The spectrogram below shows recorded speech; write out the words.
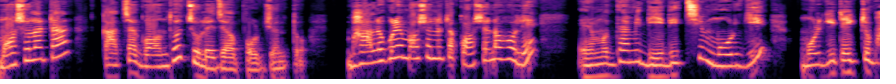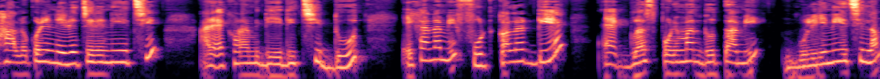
মশলাটা কাঁচা গন্ধ চলে যাওয়া পর্যন্ত। ভালো করে মশলাটা কষানো হলে এর মধ্যে আমি দিয়ে দিচ্ছি মুরগি। মুরগিটা একটু ভালো করে নেড়ে চেড়ে নিয়েছি। আর এখন আমি দিয়ে দিচ্ছি দুধ। এখানে আমি ফুড কালার দিয়ে এক গ্লাস পরিমাণ দুধ আমি গুলিয়ে নিয়েছিলাম।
